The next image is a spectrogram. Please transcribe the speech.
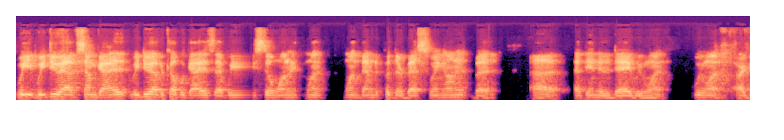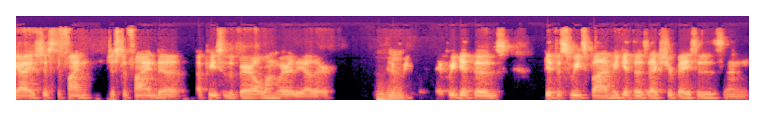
we we do have some guys, we do have a couple guys that we still want want want them to put their best swing on it, but uh, at the end of the day, we want we want our guys just to find just to find a, a piece of the barrel one way or the other. Mm-hmm. If, we, if we get those get the sweet spot and we get those extra bases, then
